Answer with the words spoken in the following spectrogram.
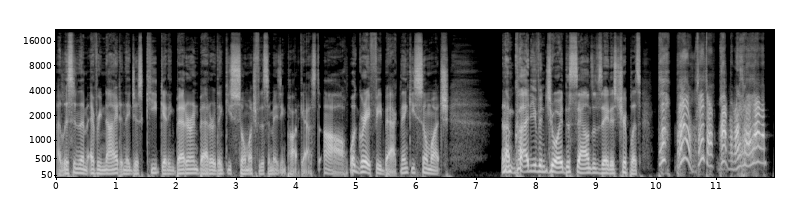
I listen to them every night and they just keep getting better and better. Thank you so much for this amazing podcast. Oh, what great feedback. Thank you so much. And I'm glad you've enjoyed the sounds of Zeta's triplets.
